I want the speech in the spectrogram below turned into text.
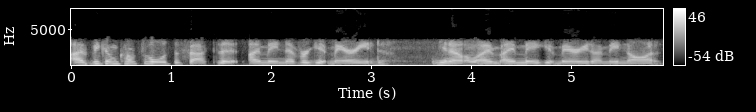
I've become comfortable with the fact that I may never get married. You know, I, I may get married. I may not.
